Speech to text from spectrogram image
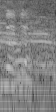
走走走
